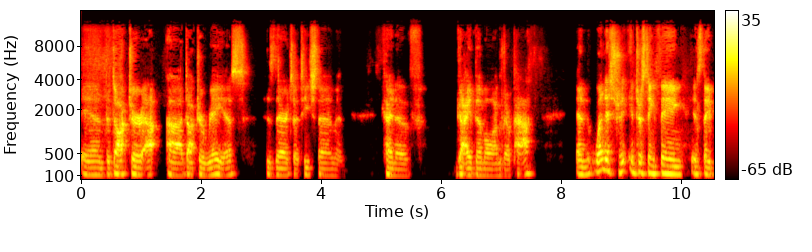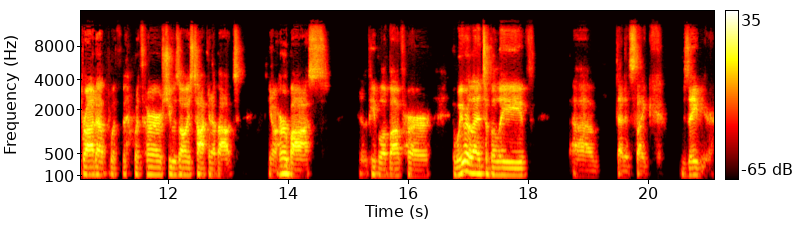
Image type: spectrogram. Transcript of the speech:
and the doctor uh, uh dr reyes is there to teach them and kind of guide them along their path and one interesting thing is they brought up with with her she was always talking about you know her boss you know, the people above her. And we were led to believe um, that it's like Xavier.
